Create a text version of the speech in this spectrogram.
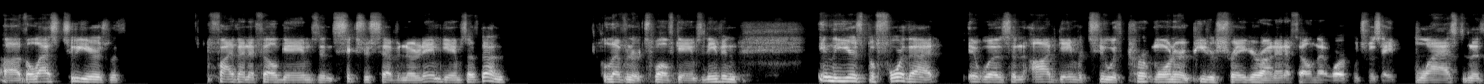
uh, the last two years with five NFL games and six or seven Notre Dame games, I've done eleven or twelve games, and even in the years before that, it was an odd game or two with Kurt Warner and Peter Schrager on NFL Network, which was a blast. And the,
